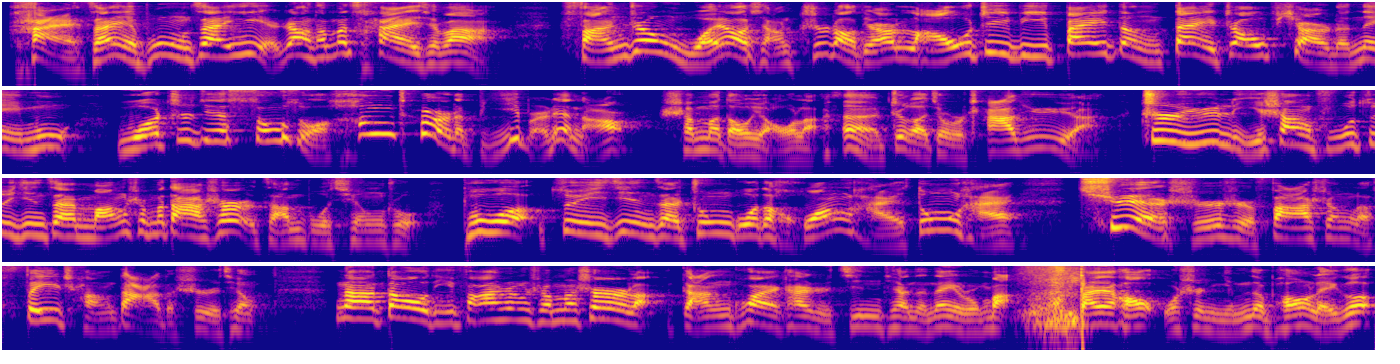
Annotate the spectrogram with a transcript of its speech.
嗨，咱也不用在意，让他们猜去吧。反正我要想知道点老 GB 拜登带照片的内幕，我直接搜索亨特的笔记本电脑，什么都有了。哼，这就是差距啊！至于李尚福最近在忙什么大事儿，咱不清楚。不过最近在中国的黄海、东海，确实是发生了非常大的事情。那到底发生什么事儿了？赶快开始今天的内容吧！大家好，我是你们的朋友磊哥。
